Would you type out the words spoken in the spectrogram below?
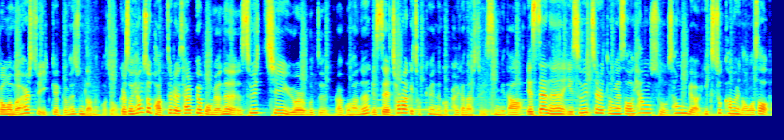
경험을 할 수 있게끔 해준다는 거죠. 그래서 향수 바트를 살펴보면은 스위치 유얼 무드라고 하는 예세의 철학이 적혀 있는 걸 발견할 수 있습니다. 예세는 이 스위치를 통해서 향수, 성별, 익숙함을 넘어서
